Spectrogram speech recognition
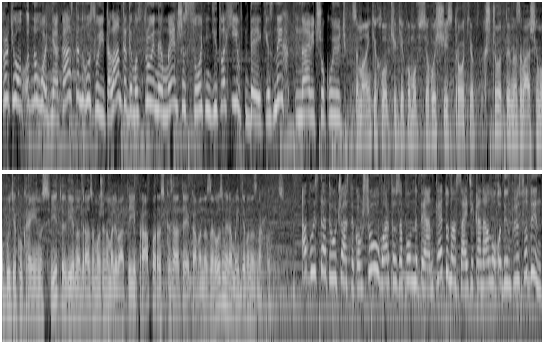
Протягом одного дня кастингу свої таланти демонструє не менше сотні дітлахів. Деякі з них навіть шокують. Це маленький хлопчик, якому всього 6 років. Якщо ти називаєш йому будь-яку країну світу, він одразу може намалювати її прапор, розказати, яка вона за розмірами і де вона знаходиться. Аби стати учасником шоу, варто заповнити анкету на сайті каналу 1 плюс 1.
